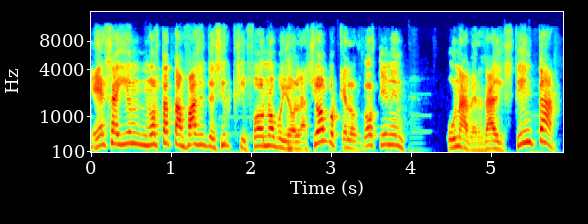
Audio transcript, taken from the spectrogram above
es ahí no está tan fácil decir si fue o no violación, porque los dos tienen una verdad distinta.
